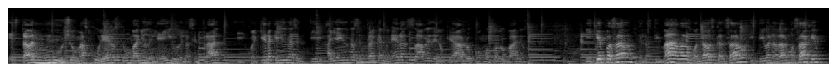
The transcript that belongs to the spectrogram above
estaban mucho más culeros que un baño de ley o de la central. Y cualquiera que haya, ido a una central camionera sabe de lo que hablo, cómo son los baños. ¿Y qué pasaba? Te lastimabas o andabas cansado y te iban a dar masaje.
